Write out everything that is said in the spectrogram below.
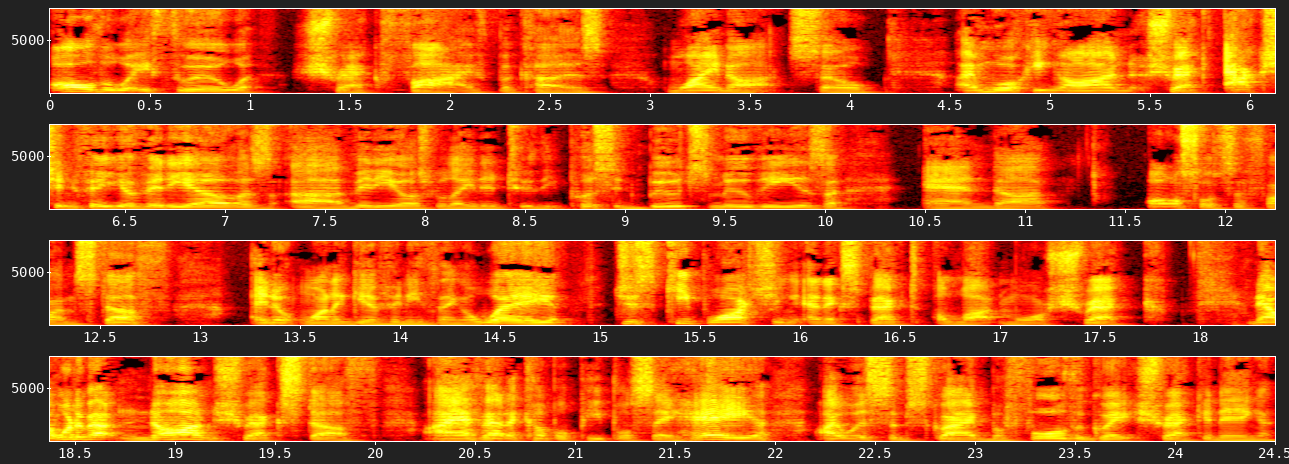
all the way through Shrek 5, because why not? So, I'm working on Shrek action figure videos, uh, videos related to the Puss in Boots movies, and uh, all sorts of fun stuff. I don't want to give anything away. Just keep watching and expect a lot more Shrek. Now, what about non-Shrek stuff? I have had a couple people say, hey, I was subscribed before the Great Shrekening.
